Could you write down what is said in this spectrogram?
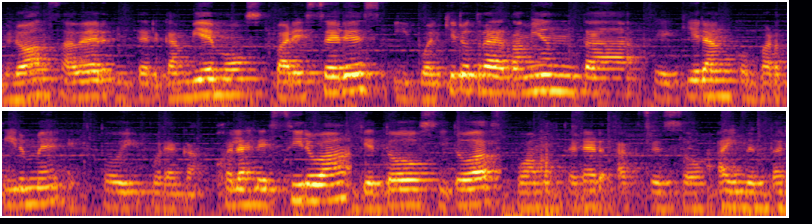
me lo hagan saber, intercambiemos pareceres y cualquier otra herramienta que quieran compartir estoy por acá. Ojalá les sirva que todos y todas podamos tener acceso a inventar.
